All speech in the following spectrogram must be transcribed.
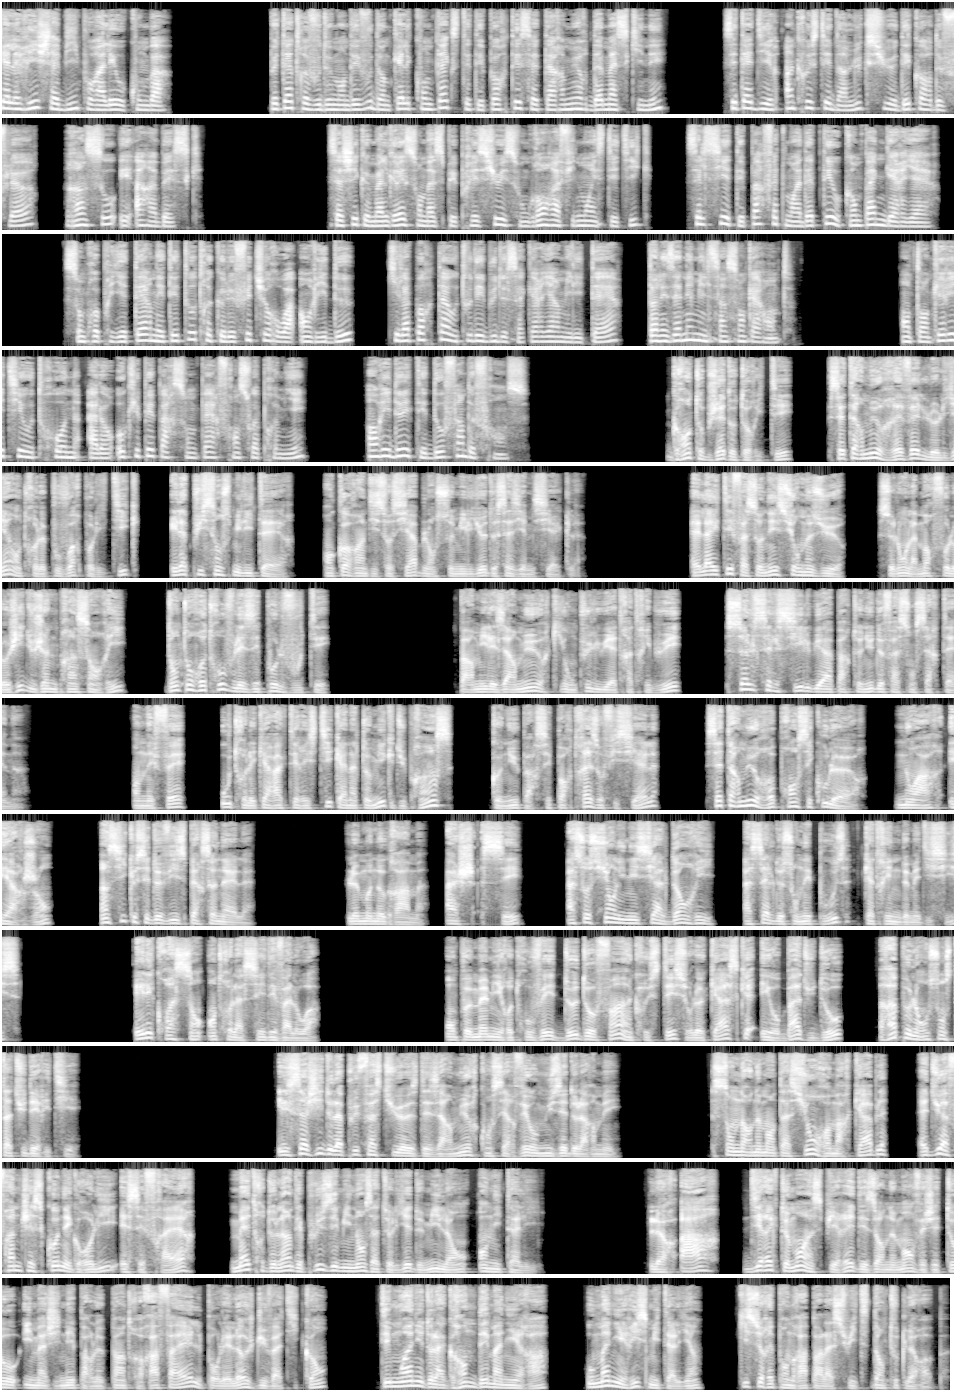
Quel riche habit pour aller au combat. Peut-être vous demandez-vous dans quel contexte était portée cette armure damasquinée, c'est-à-dire incrustée d'un luxueux décor de fleurs, rinceaux et arabesques. Sachez que malgré son aspect précieux et son grand raffinement esthétique, celle-ci était parfaitement adaptée aux campagnes guerrières. Son propriétaire n'était autre que le futur roi Henri II, qui la porta au tout début de sa carrière militaire, dans les années 1540. En tant qu'héritier au trône alors occupé par son père François Ier, Henri II était dauphin de France. Grand objet d'autorité, cette armure révèle le lien entre le pouvoir politique et la puissance militaire, encore indissociable en ce milieu de XVIe siècle. Elle a été façonnée sur mesure, selon la morphologie du jeune prince Henri, dont on retrouve les épaules voûtées. Parmi les armures qui ont pu lui être attribuées, seule celle-ci lui a appartenu de façon certaine. En effet, outre les caractéristiques anatomiques du prince, connues par ses portraits officiels, cette armure reprend ses couleurs, noir et argent, ainsi que ses devises personnelles. Le monogramme HC, associant l'initiale d'Henri à celle de son épouse, Catherine de Médicis, et les croissants entrelacés des Valois. On peut même y retrouver deux dauphins incrustés sur le casque et au bas du dos, rappelant son statut d'héritier. Il s'agit de la plus fastueuse des armures conservées au musée de l'armée. Son ornementation remarquable est due à Francesco Negroli et ses frères, maîtres de l'un des plus éminents ateliers de Milan en Italie. Leur art, directement inspiré des ornements végétaux imaginés par le peintre Raphaël pour les loges du Vatican, témoigne de la grande maniera ou maniérisme italien qui se répandra par la suite dans toute l'Europe.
